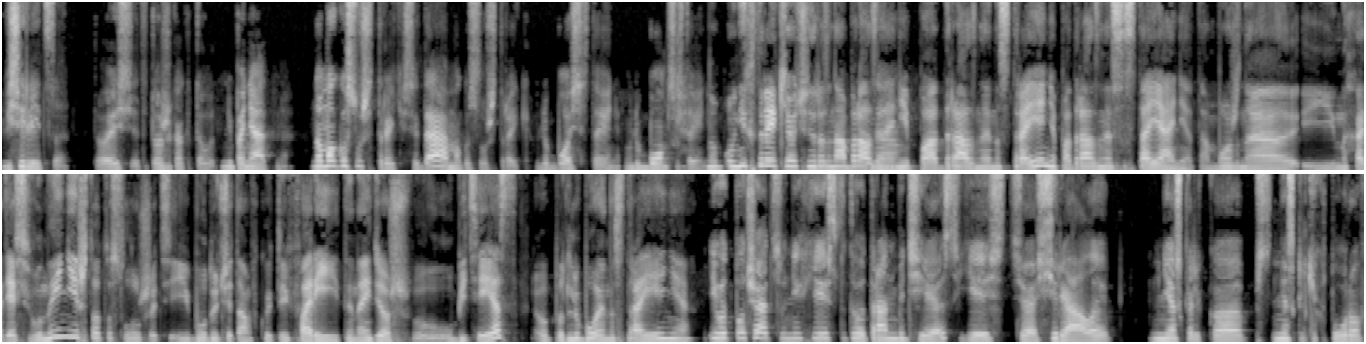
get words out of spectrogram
веселиться. То есть это тоже как-то вот непонятно. Но могу слушать треки, всегда могу слушать треки в любом состоянии, в любом состоянии. Ну, у них треки очень разнообразные, да. они под разное настроение, под разное состояние. Там можно и находясь в унынии что-то слушать, и будучи там в какой-то эйфории, ты найдешь у BTS под любое настроение. И вот получается, у них есть это вот Run BTS, есть э, сериалы, несколько, нескольких туров.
